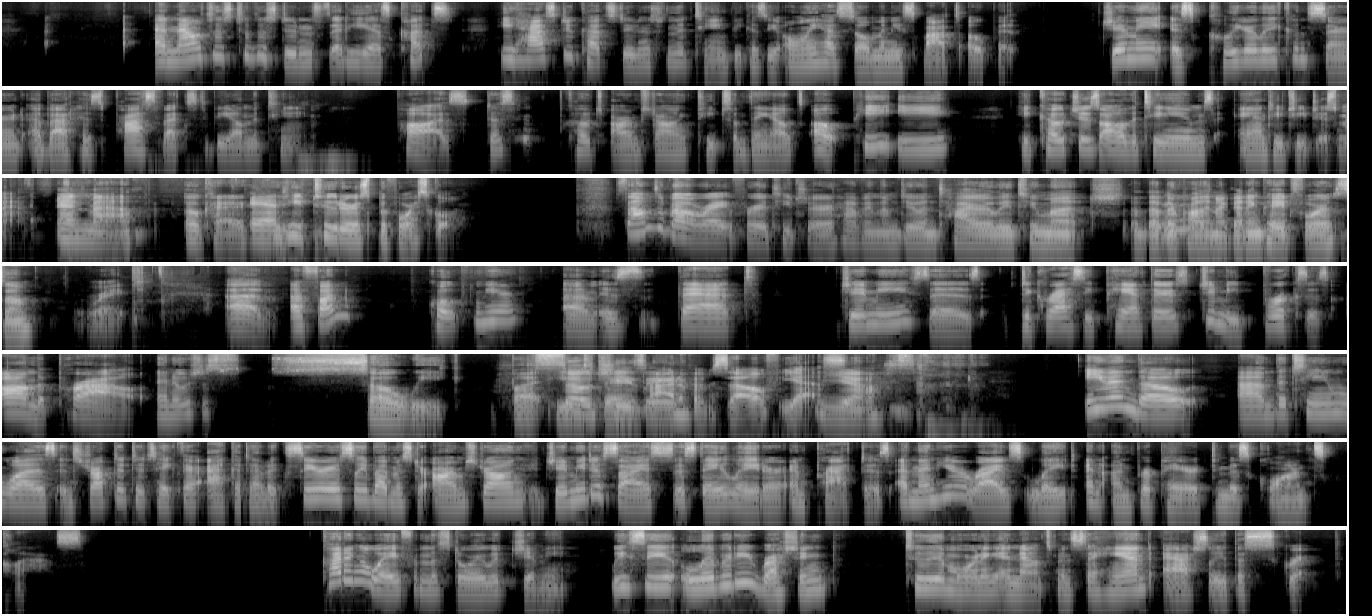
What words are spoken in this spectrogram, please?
announces to the students that he has cuts he has to cut students from the team because he only has so many spots open. Jimmy is clearly concerned about his prospects to be on the team. Pause. Doesn't Coach Armstrong teach something else? Oh, PE. He coaches all the teams and he teaches math. And math. Okay. And he tutors before school. Sounds about right for a teacher having them do entirely too much that they're Mm. probably not getting paid for. So, Right. Um, a fun quote from here um, is that Jimmy says, Degrassi Panthers, Jimmy Brooks is on the prowl. And it was just so weak, but he's So very cheesy. proud of himself. Yes. yes. Even though um, the team was instructed to take their academics seriously by Mr. Armstrong, Jimmy decides to stay later and practice, and then he arrives late and unprepared to Miss Kwan's class. Cutting away from the story with Jimmy, we see Liberty rushing to the morning announcements to hand Ashley the script.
